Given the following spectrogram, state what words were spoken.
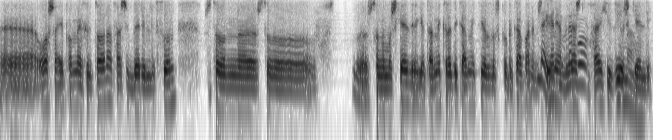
ε, όσα είπαμε μέχρι τώρα θα συμπεριληφθούν στον, ε, στο, στο νομοσχέδιο για τα μη κρατικά μη κερδοσκοπικά ναι, πανεπιστήμια, ναι, βλέπω... και θα έχει δύο σκέλη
